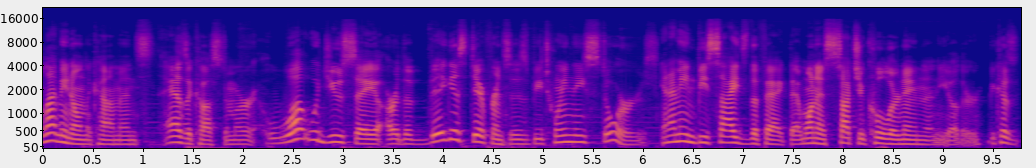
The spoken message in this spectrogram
Let me know in the comments, as a customer, what would you say are the biggest differences between these stores? And I mean besides the fact that one has such a cooler name than the other, because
